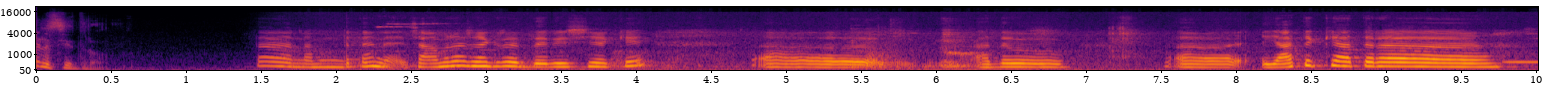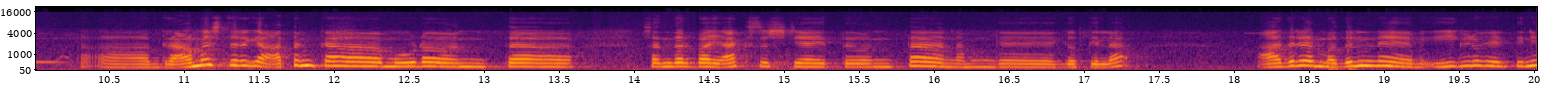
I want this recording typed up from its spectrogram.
ತಿಳಿಸಿದರು. ನಮ್ಗೆ ತಾನೆ ಚಾಮರಾಜನಗರದ ವಿಷಯಕ್ಕೆ ಅದು ಯಾತಕ್ಕೆ ಆ ಥರ ಗ್ರಾಮಸ್ಥರಿಗೆ ಆತಂಕ ಮೂಡೋ ಅಂಥ ಸಂದರ್ಭ ಯಾಕೆ ಸೃಷ್ಟಿಯಾಯಿತು ಅಂತ ನಮಗೆ ಗೊತ್ತಿಲ್ಲ. ಆದರೆ ಮೊದಲನೇ ಈಗಲೂ ಹೇಳ್ತೀನಿ,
